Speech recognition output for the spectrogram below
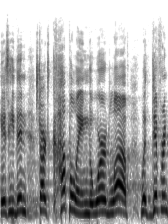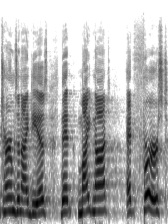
is he then starts coupling the word love with different terms and ideas that might not at first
